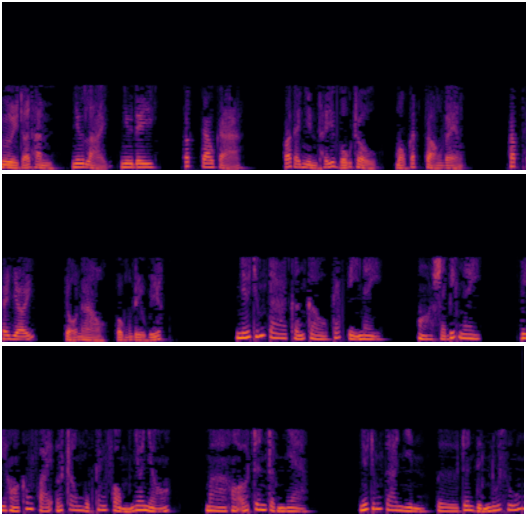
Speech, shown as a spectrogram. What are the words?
Người trở thành như lại, như đi, rất cao cả, có thể nhìn thấy vũ trụ một cách trọn vẹn, khắp thế giới, chỗ nào cũng đều biết. Nếu chúng ta khẩn cầu các vị này, họ sẽ biết ngay, vì họ không phải ở trong một căn phòng nho nhỏ, mà họ ở trên trần nhà. Nếu chúng ta nhìn từ trên đỉnh núi xuống,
